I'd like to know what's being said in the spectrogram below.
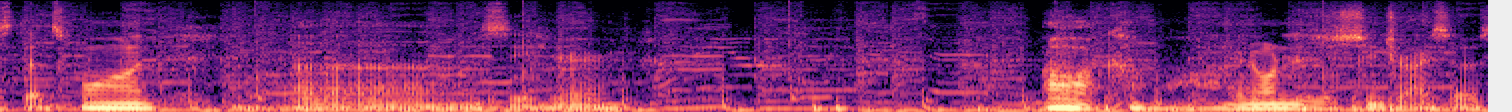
Replace that squad. Uh, let me see here. Oh, come on. I wanted to just change your ISOs.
